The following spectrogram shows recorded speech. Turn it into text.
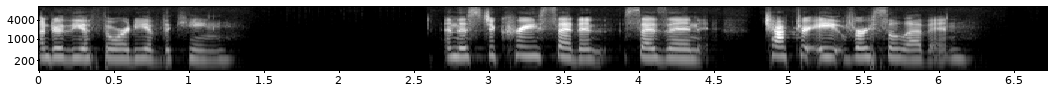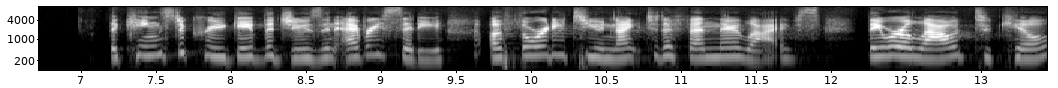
under the authority of the king. And this decree said in, says in chapter 8, verse 11 The king's decree gave the Jews in every city authority to unite to defend their lives. They were allowed to kill,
